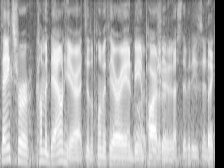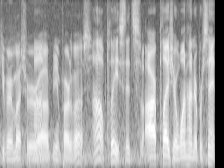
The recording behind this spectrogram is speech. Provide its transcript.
thanks for coming down here to the Plymouth area and being I part of the it. festivities. And Thank you very much for Uh, uh, being part of us. Oh, please. It's our pleasure, 100%.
